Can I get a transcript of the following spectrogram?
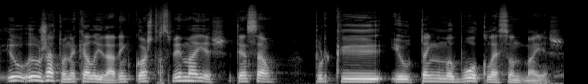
Eu, eu já estou naquela idade em que gosto de receber meias. Atenção. Porque eu tenho uma boa coleção de meias.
